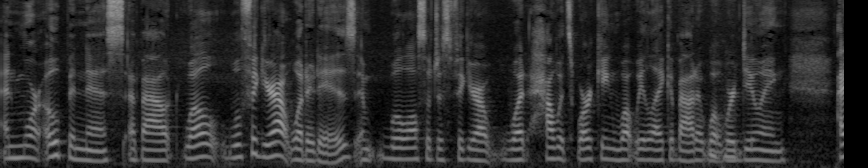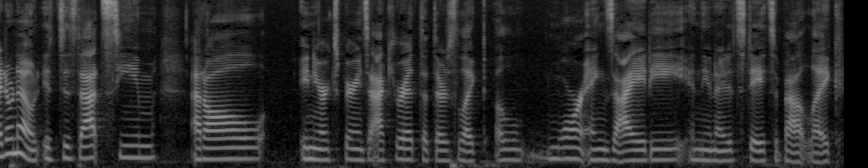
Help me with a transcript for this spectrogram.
And more openness about, well, we'll figure out what it is and we'll also just figure out what how it's working, what we like about it, what we're doing. I don't know. It, does that seem at all in your experience accurate that there's like a more anxiety in the United States about like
